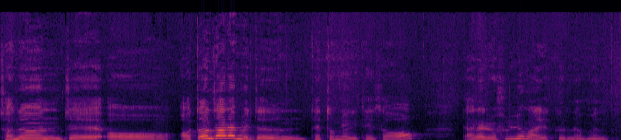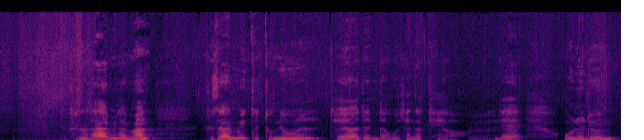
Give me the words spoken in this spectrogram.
저는 이제 어, 어떤 사람이든 대통령이 돼서 나라를 훌륭하게 이끌려면 그런 사람이라면 그 사람이 대통령을 되어야 된다고 생각해요. 음. 근데 오늘은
